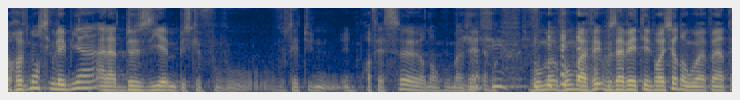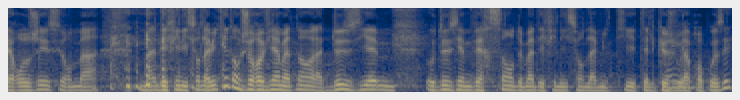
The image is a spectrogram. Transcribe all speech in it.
Revenons, si vous voulez bien, à la deuxième, puisque vous, vous êtes une, une, professeure, donc vous m'avez, vous, avez été une professeure, donc vous m'avez interrogé sur ma, ma définition de l'amitié. Donc je reviens maintenant à la deuxième, au deuxième versant de ma définition de l'amitié telle que je vous l'ai proposée,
